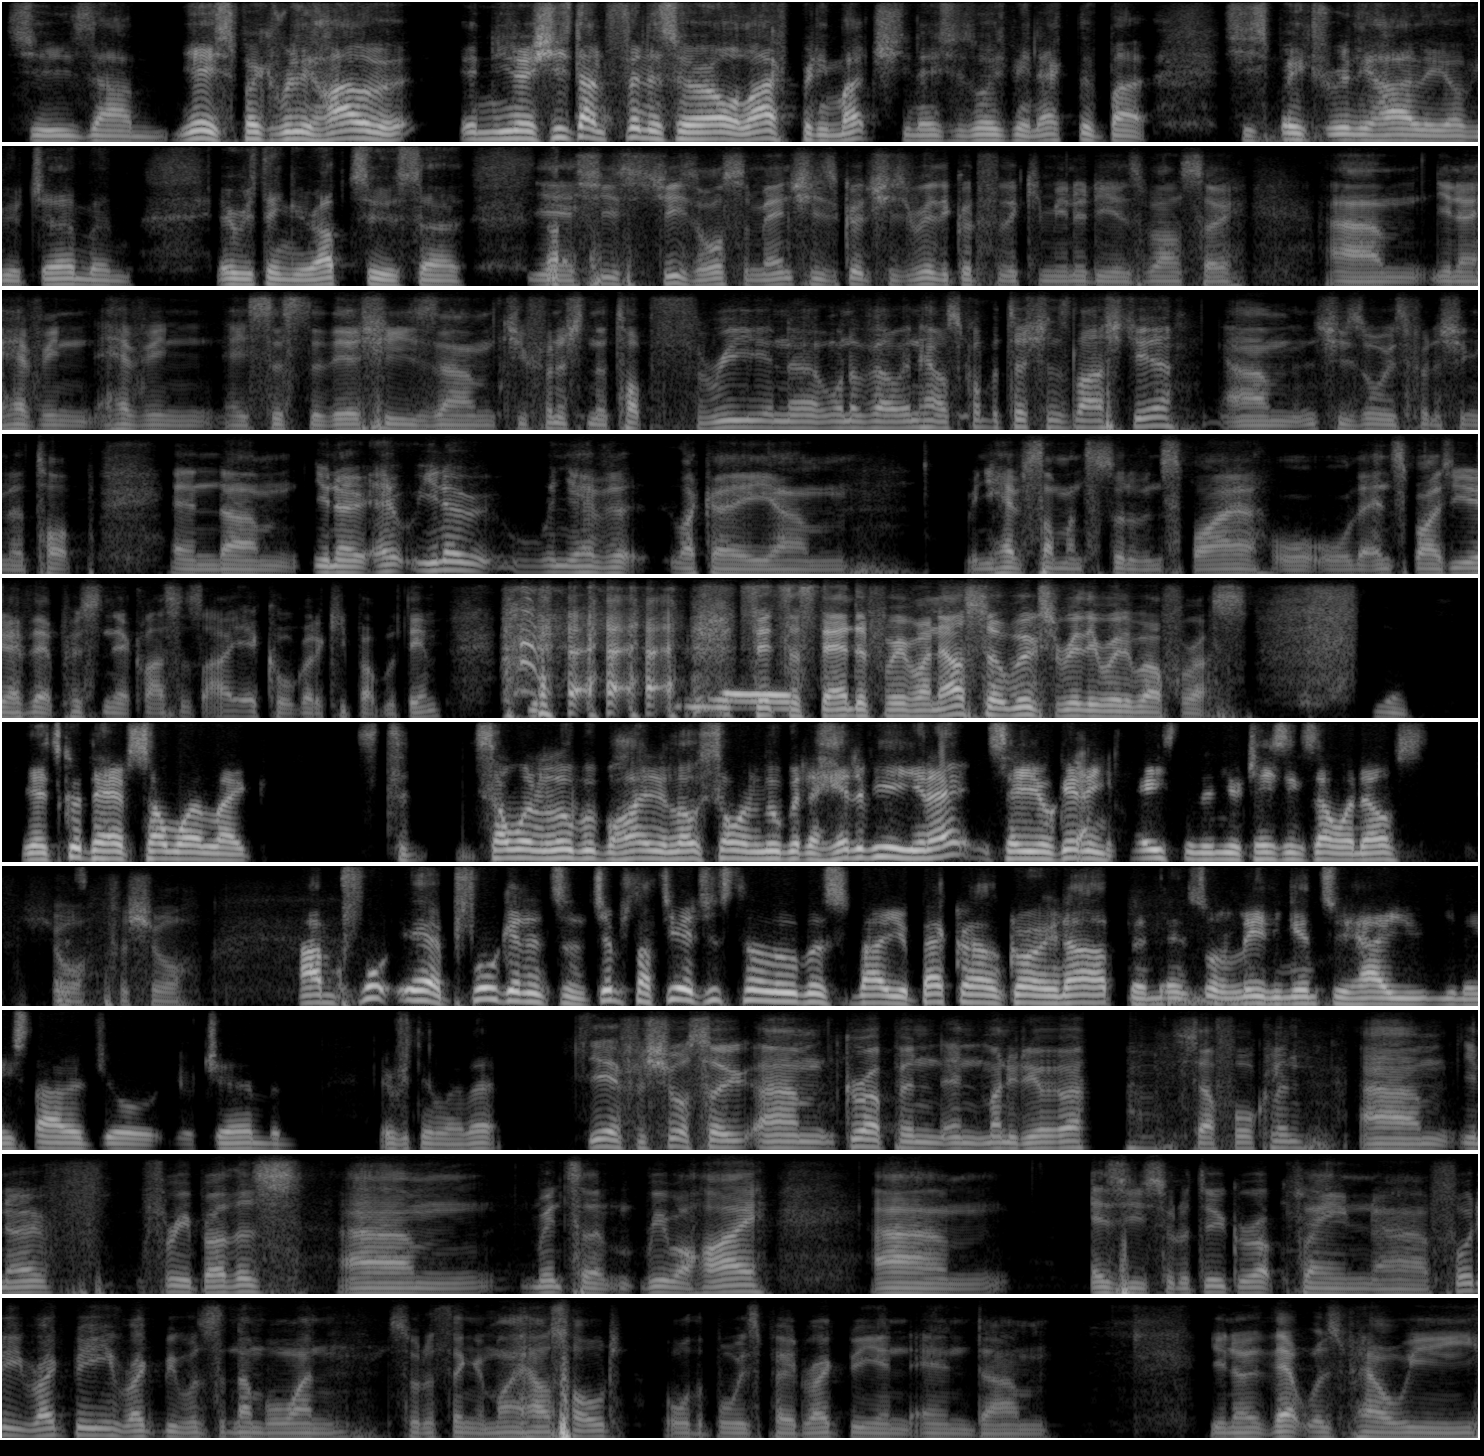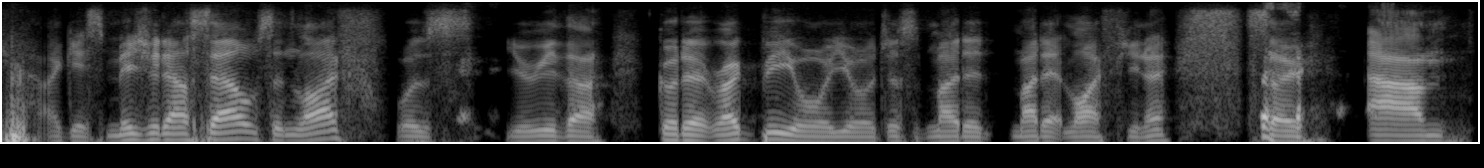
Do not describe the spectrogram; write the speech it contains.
she's um yeah, she spoke really highly of it. And you know she's done fitness her whole life pretty much. You know she's always been active, but she speaks really highly of your gym and everything you're up to. So Yeah, she's she's awesome, man. She's good. She's really good for the community as well. So um, you know, having having a sister there, she's um, she finished in the top three in uh, one of our in-house competitions last year, um, and she's always finishing the top. And um, you know, you know, when you have a, like a um, when you have someone to sort of inspire or, or that inspires you, you have that person in that class says, oh yeah, cool, got to keep up with them. Sets a standard for everyone else, so it works really, really well for us. yeah, it's good to have someone like to, someone a little bit behind you, someone a little bit ahead of you. You know, so you're getting chased and then you're chasing someone else. For sure, for sure. Um, before, yeah, before we get into the gym stuff, yeah, just tell a little bit about your background growing up and then sort of leading into how you, you know, you started your, your gym and everything like that. Yeah, for sure. So, um, grew up in in Manurewa, South Auckland. Um, you know, f- three brothers. Um, went to Rewa High. Um, as you sort of do, grew up playing uh, footy, rugby. Rugby was the number one sort of thing in my household. All the boys played rugby, and and um, you know that was how we, I guess, measured ourselves in life. Was you're either good at rugby or you're just mud at mud at life. You know, so. Um,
